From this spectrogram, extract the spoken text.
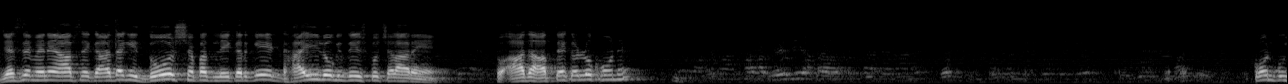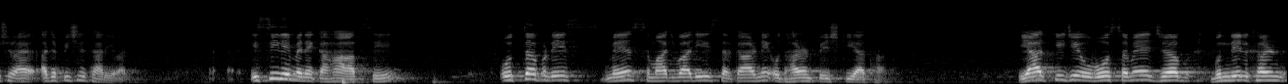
जैसे मैंने आपसे कहा था कि दो शपथ लेकर के ढाई लोग देश को चला रहे हैं तो आधा आप तय कर लो कौन है। कौन पूछ रहा है? अच्छा पीछे से आ रही बात। इसीलिए मैंने कहा आपसे, उत्तर प्रदेश में समाजवादी सरकार ने उदाहरण पेश किया था। याद कीजिए, वो समय जब बुंदेलखंड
